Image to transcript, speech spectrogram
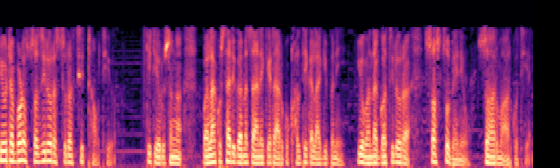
यो एउटा बडो सजिलो र सुरक्षित ठाउँ थियो। केटीहरूसँग भलाकुसारी गर्न चाहने केटाहरूको खल्तीका लागि पनि योभन्दा गतिलो र सस्तो भेन्यौ सहरमा अर्को थिएन।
